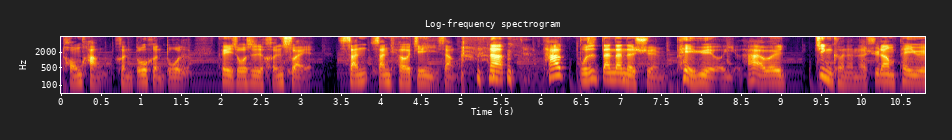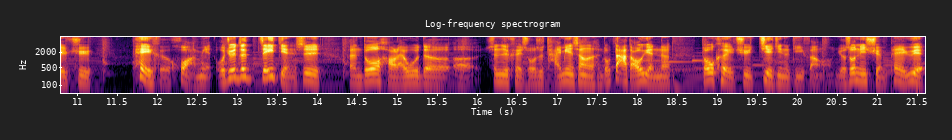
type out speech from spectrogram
同行很多很多的。可以说是很甩三三条街以上。那他不是单单的选配乐而已，他还会尽可能的去让配乐去配合画面。我觉得这这一点是很多好莱坞的呃，甚至可以说是台面上的很多大导演呢，都可以去借鉴的地方哦。有时候你选配乐，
